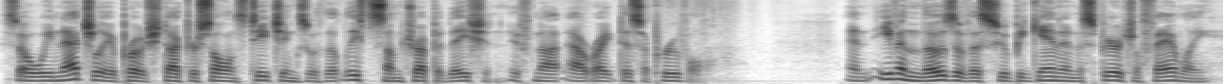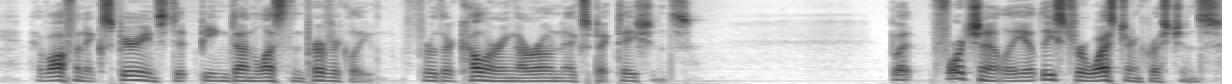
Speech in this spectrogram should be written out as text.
So we naturally approach Dr. Soleyn's teachings with at least some trepidation, if not outright disapproval. And even those of us who begin in a spiritual family have often experienced it being done less than perfectly, further coloring our own expectations. But fortunately, at least for Western Christians,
